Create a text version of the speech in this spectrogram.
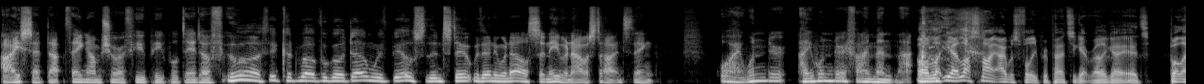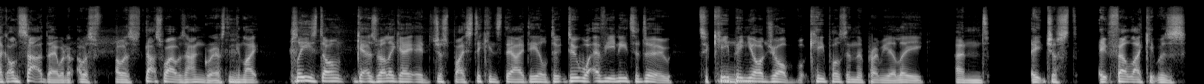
I said that thing. I'm sure a few people did of, oh, I think I'd rather go down with Bielsa than stay with anyone else. And even I was starting to think, oh, I wonder, I wonder if I meant that. Oh, yeah. Last night I was fully prepared to get relegated, but like on Saturday when I was, I was. That's why I was angry. I was thinking like, please don't get us relegated just by sticking to the ideal. Do do whatever you need to do to keep in hmm. your job, but keep us in the Premier League. And it just, it felt like it was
